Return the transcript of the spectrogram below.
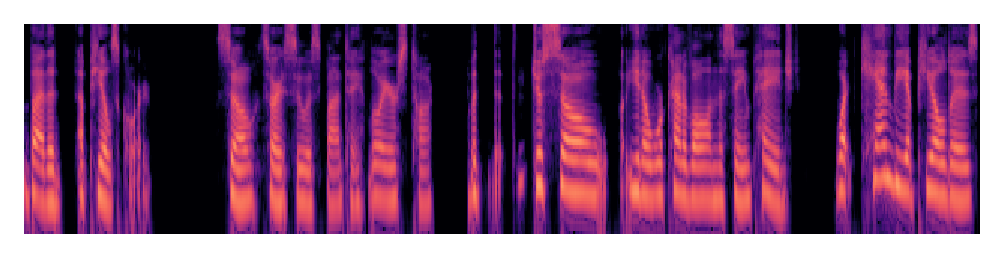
by the appeals court. So sorry, sua sponte, lawyers talk. But just so, you know, we're kind of all on the same page. What can be appealed is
